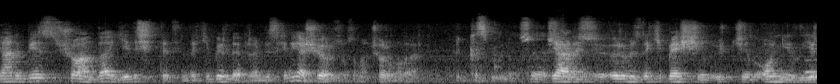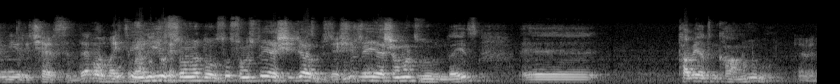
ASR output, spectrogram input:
Yani biz şu anda 7 şiddetindeki bir deprem riskini yaşıyoruz o zaman Çorum olarak. Bir de olsa Yani e, önümüzdeki 5 yıl, 3 yıl, 10 yıl, 20 yıl içerisinde O, olma bu ihtimali 50 yıl sonra da olsa sonuçta yaşayacağız biz bunu Yaşayacağız. ve yaşamak zorundayız. Ee, tabiatın kanunu bu. Evet.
